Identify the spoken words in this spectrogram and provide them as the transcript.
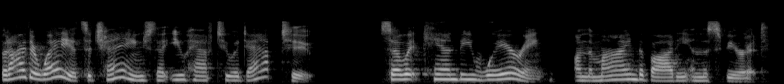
But either way, it's a change that you have to adapt to. So it can be wearing on the mind, the body, and the spirit.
